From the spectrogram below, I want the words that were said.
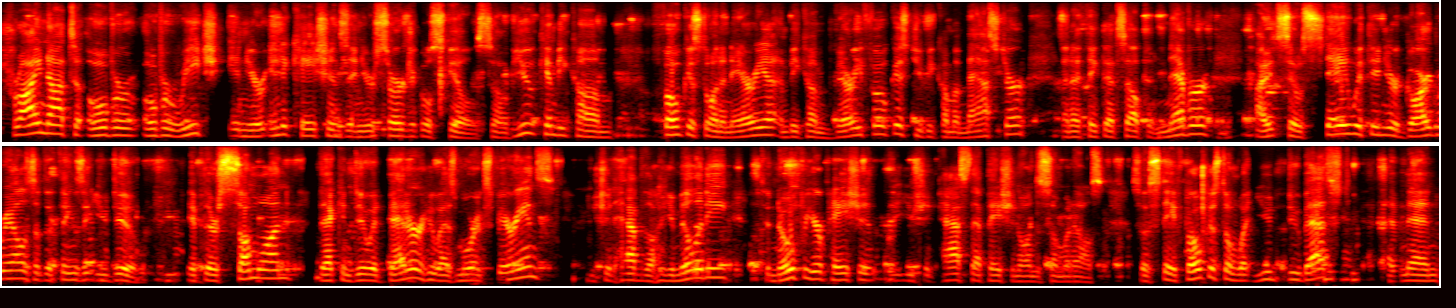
Try not to over overreach in your indications and your surgical skills. So if you can become focused on an area and become very focused you become a master. And i think that's helpful never i so stay within your guardrails of the things that you do. If there's someone that can do it better who has more experience you should have the humility to know for your patient that you should pass that patient on to someone else. So stay focused on what you do best and then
